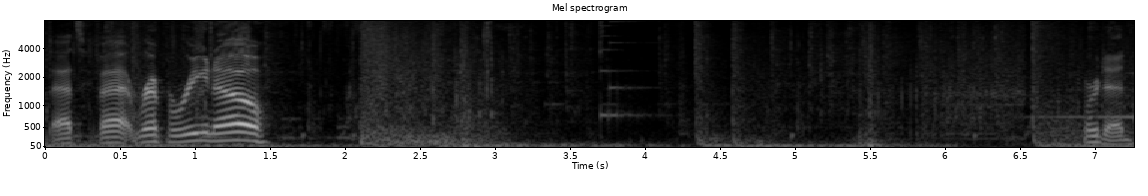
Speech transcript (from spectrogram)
that's Fat Ripperino. We're dead.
